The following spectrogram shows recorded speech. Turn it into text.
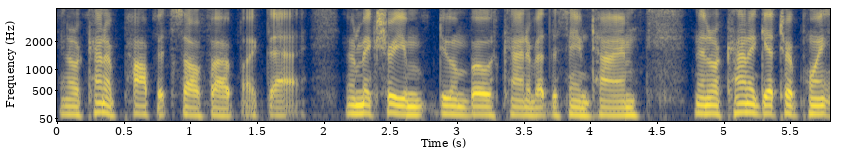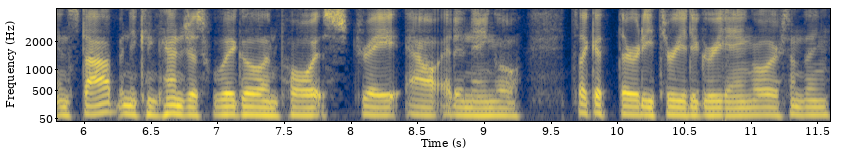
and it'll kind of pop itself up like that. You want to make sure you do them both kind of at the same time. And then it'll kind of get to a point and stop and you can kind of just wiggle and pull it straight out at an angle. It's like a 33 degree angle or something.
